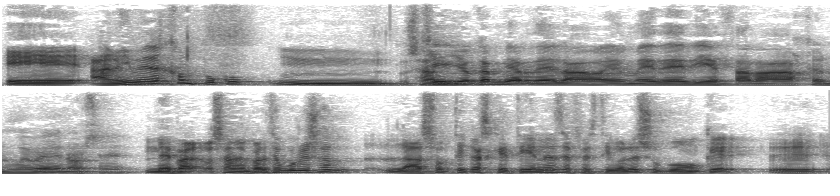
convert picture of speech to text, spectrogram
Eh, a mí me deja un poco... mm, o sea, sí, yo cambiar de la OMD 10 a la G9, no sé. Me, o sea, me parece curioso las ópticas que tienes de festivales, supongo que eh,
